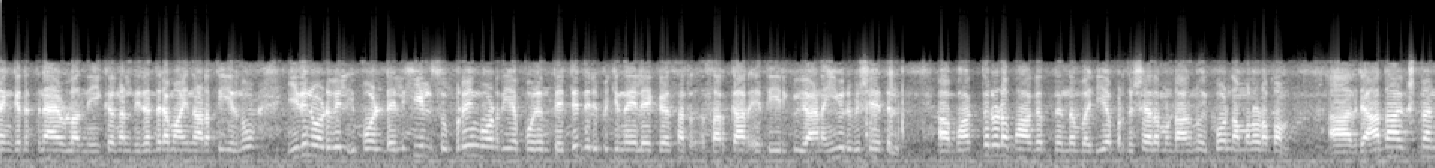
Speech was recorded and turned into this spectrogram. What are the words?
ലംഘനത്തിനായുള്ള നീക്കങ്ങൾ നിരന്തരമായി നടത്തിയിരുന്നു. ഇതിനൊടുവിൽ ഇപ്പോൾ ഡൽഹിയിൽ സുപ്രീം കോടതിയെ പോലും തെറ്റിദ്ധരിപ്പിക്കുന്നതിലേക്ക് സർക്കാർ എത്തിയിരിക്കുകയാണ്. ഈ ഒരു വിഷയത്തിൽ ഭക്തരുടെ ഭാഗത്ത് നിന്നും വലിയ പ്രതിഷേധം ഉണ്ടാകുന്നു ഇപ്പോൾ നമ്മളോടൊപ്പം രാധാകൃഷ്ണൻ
